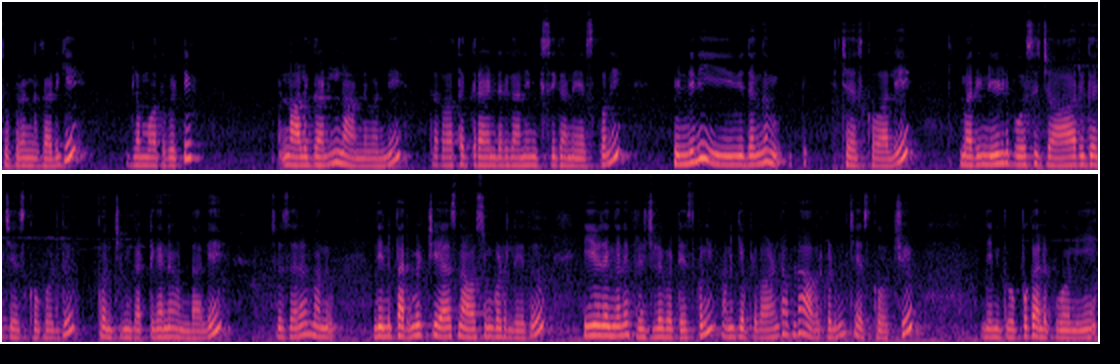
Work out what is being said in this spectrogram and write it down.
శుభ్రంగా కడిగి ఇట్లా మూత పెట్టి నాలుగు గంటలు నాననివ్వండి. తర్వాత గ్రైండర్ కానీ మిక్సీ కానీ వేసుకొని పిండిని ఈ విధంగా చేసుకోవాలి. మరి నీళ్ళు పోసి జారుగా చేసుకోకూడదు. కొంచెం గట్టిగానే ఉండాలి. చూసారా? మనం దీన్ని పర్మిట్ చేయాల్సిన అవసరం కూడా లేదు. ఈ విధంగానే ఫ్రిడ్జ్లో పెట్టేసుకొని మనకి ఎప్పుడు కావాలంటే అప్పుడు ఆవిరి చేసుకోవచ్చు. దీనికి ఉప్పు కలుపుకొని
